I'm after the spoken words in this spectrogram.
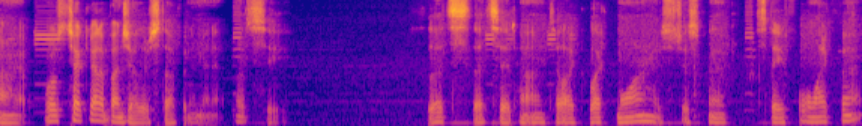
Alright, well, let's check out a bunch of other stuff in a minute. Let's see. So that's that's it, huh? Until I collect more, it's just gonna stay full like that.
